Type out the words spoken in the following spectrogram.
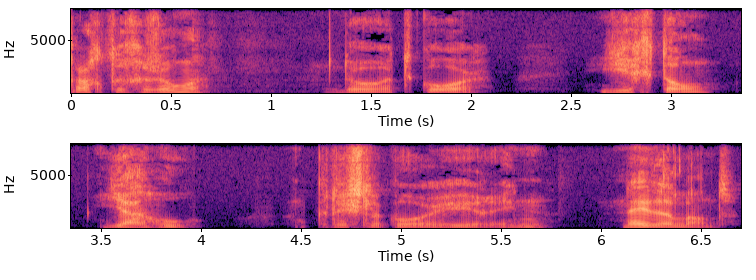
prachtig gezongen door het koor Yichton Yahu, een christelijk koor hier in Nederland.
